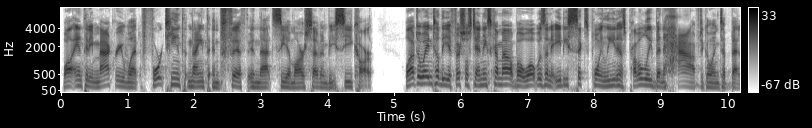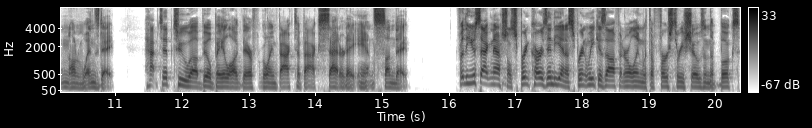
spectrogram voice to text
while Anthony Macri went 14th, 9th, and 5th in that CMR 7BC car. We'll have to wait until the official standings come out, but what was an 86 point lead has probably been halved going to Benton on Wednesday. Hat tip to uh, Bill Balog there for going back to back Saturday and Sunday. For the USAC National Sprint Cars, Indiana Sprint Week is off and rolling with the first three shows in the books.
